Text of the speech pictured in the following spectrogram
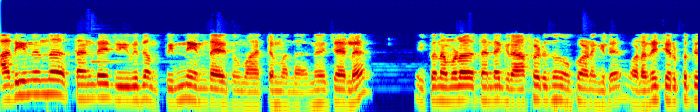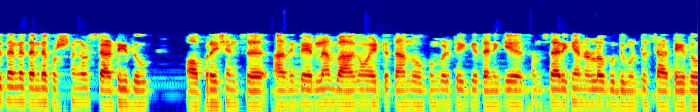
അതിൽ നിന്ന് തന്റെ ജീവിതം പിന്നെ എന്തായിരുന്നു മാറ്റം വന്നത്? എന്ന് വെച്ചാൽ ഇപ്പൊ നമ്മൾ തന്റെ ഗ്രാഫ് എടുത്ത് നോക്കുവാണെങ്കിൽ വളരെ ചെറുപ്പത്തിൽ തന്നെ തന്റെ പ്രശ്നങ്ങൾ സ്റ്റാർട്ട് ചെയ്തു. ഓപ്പറേഷൻസ് അതിന്റെ എല്ലാം ഭാഗമായിട്ട് താൻ നോക്കുമ്പോഴത്തേക്ക് തനിക്ക് സംസാരിക്കാനുള്ള ബുദ്ധിമുട്ട് സ്റ്റാർട്ട് ചെയ്തു.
